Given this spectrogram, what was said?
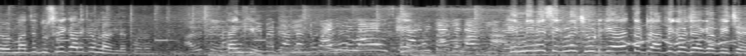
तर माझे दुसरे कार्यक्रम लागलेत म्हणून. थँक्यू फाइल मिला है उसके बारे में क्या कहना है? आपका? हिंदी में सिग्नल छूट गया है तो ट्रैफिक हो जाएगा पीछे.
